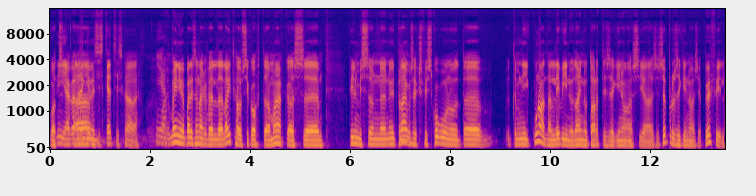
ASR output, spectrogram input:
Vot. nii, aga räägime Ähm, siis Catsist ka või? jah, mainime paari sõnaga veel Lighthouse'i kohta, majakas äh, film, mis on nüüd praeguseks vist kogunud äh, ütleme nii, kuna ta on levinud ainult Artise kinos ja siis Sõpruse kinos ja PÖFFil,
